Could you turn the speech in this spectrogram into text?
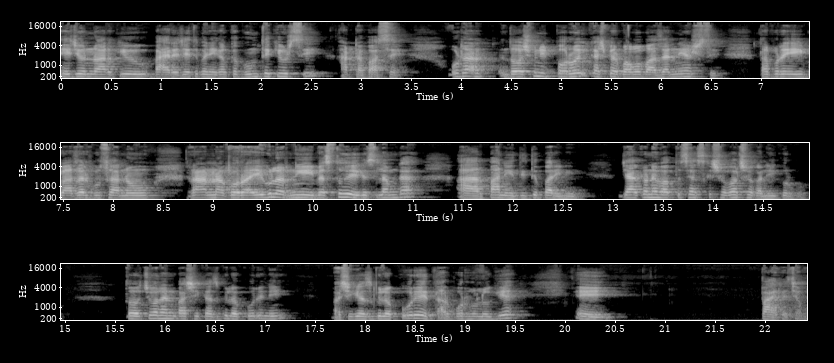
এই জন্য আর কেউ বাইরে যেতে পারিনি। কালকে ঘুম থেকে উঠছি, আটটা পাশে ওঠার দশ মিনিট পরই কাশ্মীর বাবা বাজার নিয়ে আসছে। তারপরে এই বাজার গুছানো, রান্না করা, এগুলো নিয়েই ব্যস্ত হয়ে গেছিলাম গা, আর পানি দিতে পারিনি। যার কারণে ভাবতেছি আজকে সকাল সকালেই করব। তো চলেন বাসি কাজগুলো করে নিই। বাসি কাজগুলো করে তারপর হলো গিয়ে এই বাইরে যাব।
